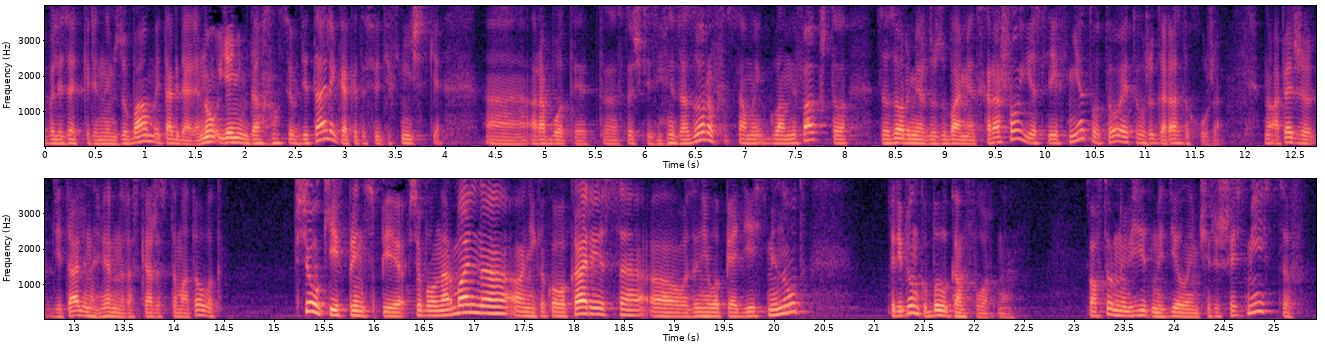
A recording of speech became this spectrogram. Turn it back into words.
вылезать коренным зубам и так далее. Ну, я не вдавался в детали, как это все технически а, работает а, с точки зрения зазоров. Самый главный факт, что зазоры между зубами – это хорошо, если их нету, то это уже гораздо хуже. Но, опять же, детали, наверное, расскажет стоматолог. Все окей, в принципе, все было нормально, а, никакого кариеса, а, заняло 5-10 минут. Ребенку было комфортно. Повторный визит мы сделаем через 6 месяцев –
